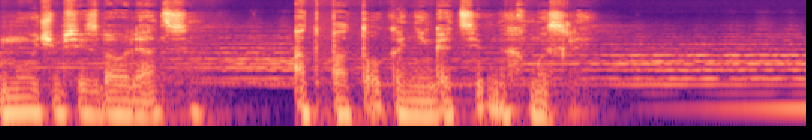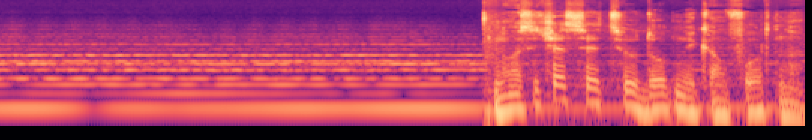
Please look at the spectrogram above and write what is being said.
мы учимся избавляться от потока негативных мыслей. Ну а сейчас сядьте удобно и комфортно,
